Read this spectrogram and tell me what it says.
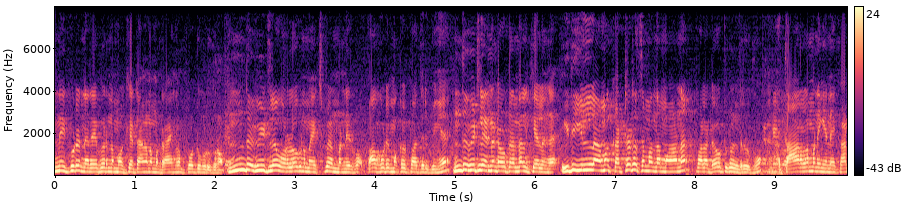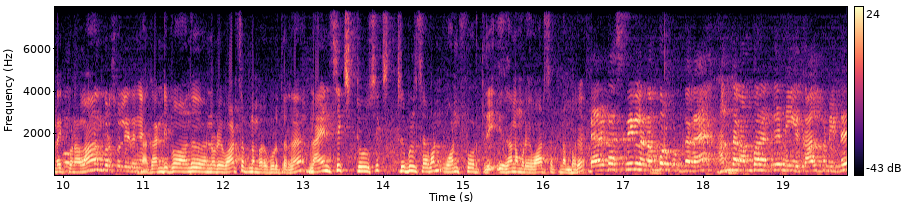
இன்னைக்கு கூட நிறைய பேர் நம்ம கேட்டாங்க நம்ம டிராயிங்லாம் போட்டு கொடுக்குறோம். இந்த வீட்டில் ஓரளவுக்கு நம்ம எக்ஸ்பிளைன் பண்ணியிருப்போம் பார்க்கக்கூடிய மக்கள் பார்த்துருப்பீங்க. இந்த வீட்டில் என்ன டவுட் இருந்தாலும் கேளுங்க. இது இல்லாமல் கட்டட சம்பந்தமான பல டவுட்டுகள் இருக்கும். தாராளமாக நீங்கள் என்னை காண்டாக்ட் பண்ணலாம். நம்பர் சொல்லிடுங்க. நான் கண்டிப்பாக வந்து என்னுடைய வாட்ஸ்அப் நம்பர் கொடுத்துட்றேன். Nine six two six triple seven one four three இதுதான் நம்முடைய வாட்ஸ்அப் நம்பர் டேரக்டா ஸ்க்ரீன்ல நம்பர் கொடுத்துறேன் அந்த நம்பருக்கு நீங்க கால் பண்ணிட்டு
